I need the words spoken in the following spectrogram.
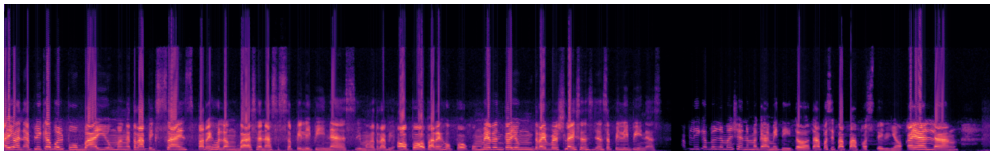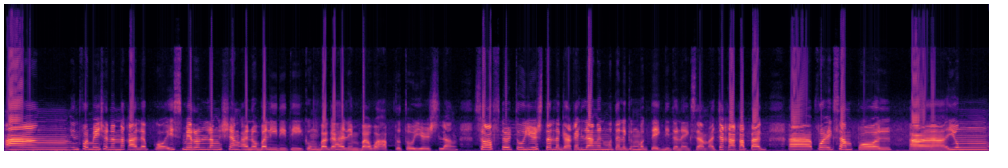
Ayun, applicable po ba yung mga traffic signs pareho lang ba sa nasa sa Pilipinas? Yung mga traffic, opo, pareho po. Kung meron kayong driver's license dyan sa Pilipinas, applicable naman siya na magamit dito. Tapos ipapapostil nyo. Kaya lang, ang information na nakalap ko is meron lang siyang ano validity. Kung baga halimbawa up to 2 years lang. So after 2 years talaga, kailangan mo talagang mag-take dito na exam. At saka kapag, ah, for example, ah, yung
